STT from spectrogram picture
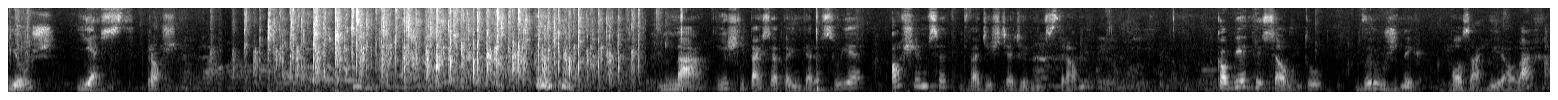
Już jest. Proszę. Ma, jeśli Państwa to interesuje, 829 stron. Kobiety są tu w różnych pozach i rolach.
